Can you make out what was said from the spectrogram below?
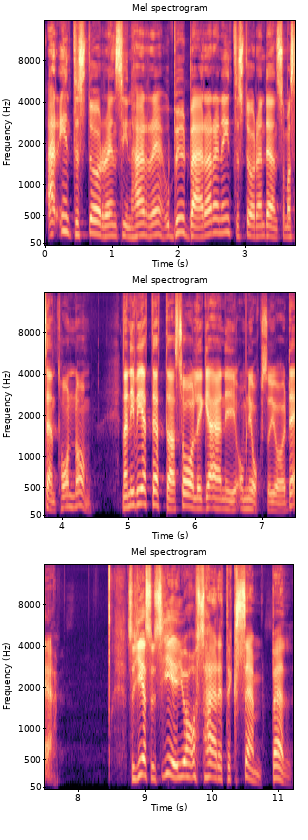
är inte större än sin herre och budbäraren är inte större än den som har sänt honom. När ni vet detta, saliga är ni om ni också gör det. Så Jesus ger ju oss här ett exempel.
